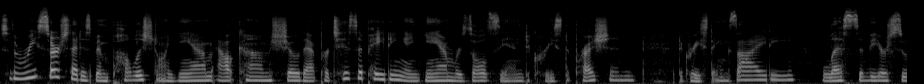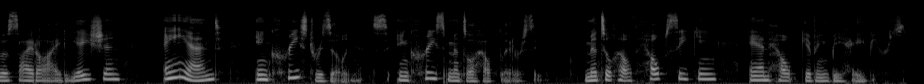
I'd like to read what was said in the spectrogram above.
So, the research that has been published on YAM outcomes show that participating in YAM results in decreased depression, decreased anxiety, less severe suicidal ideation, and increased resilience, increased mental health literacy, mental health help seeking, and help giving behaviors.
